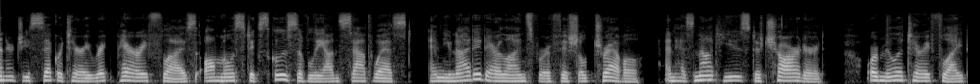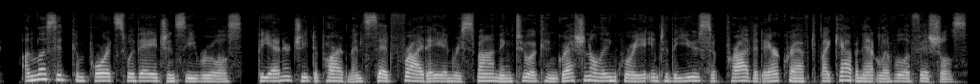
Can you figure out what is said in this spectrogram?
Energy Secretary Rick Perry flies almost exclusively on Southwest and United Airlines for official travel and has not used a chartered or military flight unless it comports with agency rules, the Energy Department said Friday in responding to a congressional inquiry into the use of private aircraft by cabinet-level officials.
